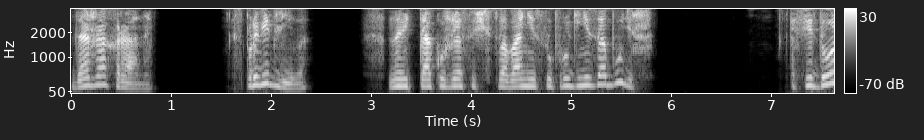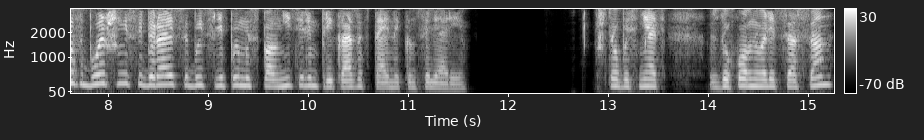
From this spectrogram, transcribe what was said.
даже охрана. Справедливо. Но ведь так уже о существовании супруги не забудешь. Федос больше не собирается быть слепым исполнителем приказов тайной канцелярии. Чтобы снять с духовного лица сан,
